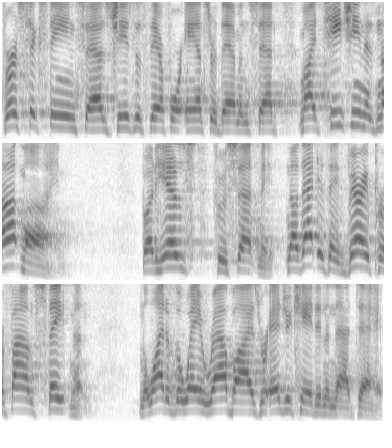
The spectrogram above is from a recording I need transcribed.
Verse 16 says, Jesus therefore answered them and said, My teaching is not mine, but his who sent me. Now, that is a very profound statement in the light of the way rabbis were educated in that day.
